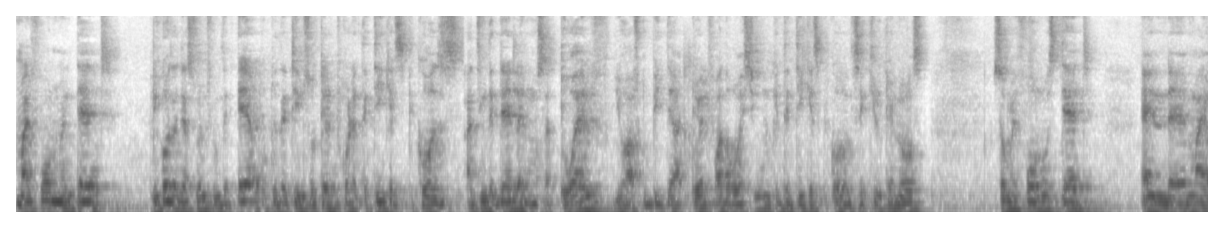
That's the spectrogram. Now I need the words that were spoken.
my phone went dead because I just went from the airport to the team's hotel to collect the tickets because I think the deadline was at 12. You have to be there at 12, otherwise you won't get the tickets because of security laws. So my phone was dead, and uh, my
